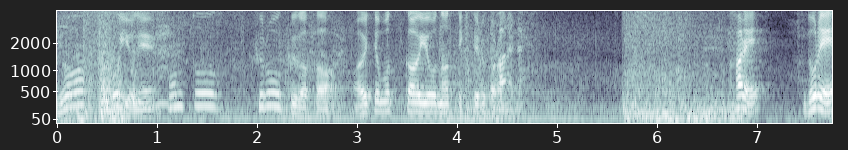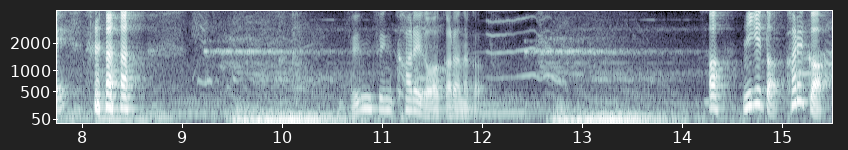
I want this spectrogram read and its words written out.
いやーすごいよね。本当クロークがさアイテムを使うようになってきてるからね。彼です。彼？どれ？全然彼が分からなかった。あ逃げた。彼か。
